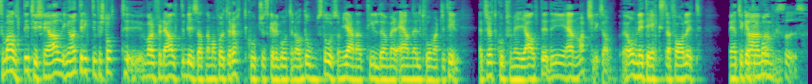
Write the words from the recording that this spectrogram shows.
Som alltid Tyskland, jag, har all- jag har inte riktigt förstått varför det alltid blir så att när man får ett rött kort så ska det gå till någon domstol som gärna tilldömer en eller två matcher till. Ett rött kort för mig är alltid, det är en match liksom. Om det inte är extra farligt. Men jag tycker att Ja, det är må- precis.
